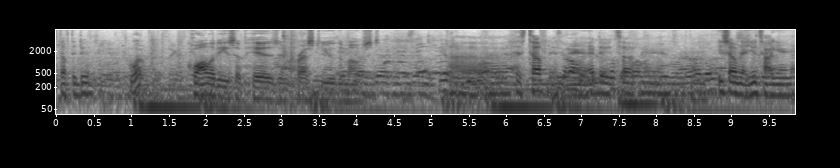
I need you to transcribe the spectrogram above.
stuff to do. What qualities of his impressed you the most? Uh, his toughness, man. That dude tough, man. He showed me that Utah game.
